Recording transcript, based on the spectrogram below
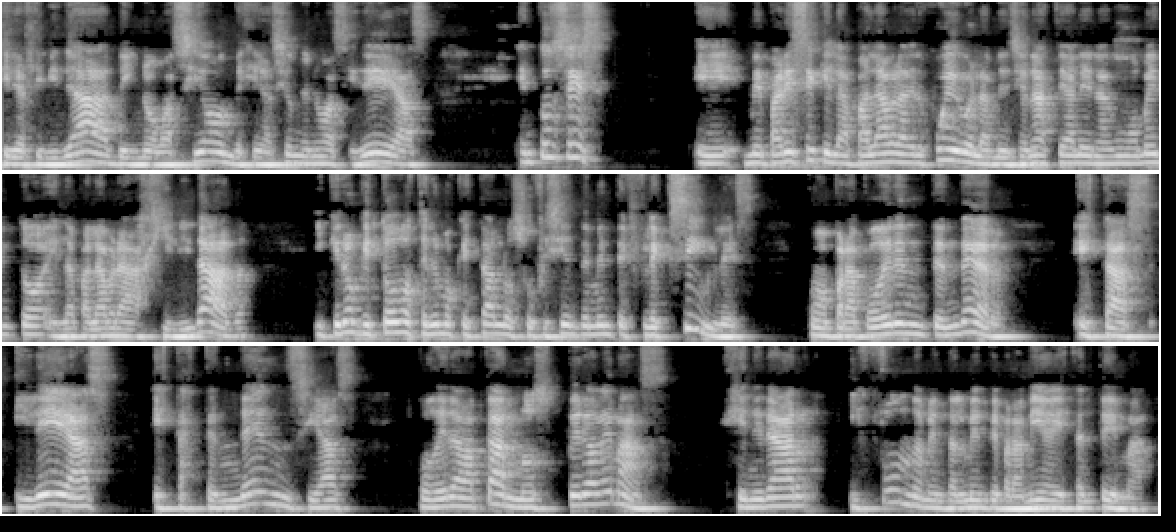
creatividad, de innovación, de generación de nuevas ideas. Entonces, eh, me parece que la palabra del juego, la mencionaste Ale en algún momento, es la palabra agilidad. Y creo que todos tenemos que estar lo suficientemente flexibles como para poder entender estas ideas estas tendencias, poder adaptarnos, pero además generar, y fundamentalmente para mí ahí está el tema,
